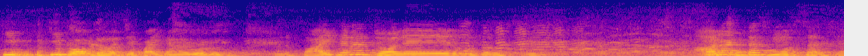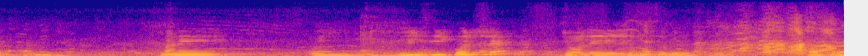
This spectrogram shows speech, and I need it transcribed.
কি কি প্রবলেম হচ্ছে পায়খানা বলুন? পায়খানা জলের মতো হচ্ছে। আর আচ্ছা। একটা সমস্যা আছে। মানে ওই হিসি করলে জলের মতো বেরোচ্ছে। আচ্ছা।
